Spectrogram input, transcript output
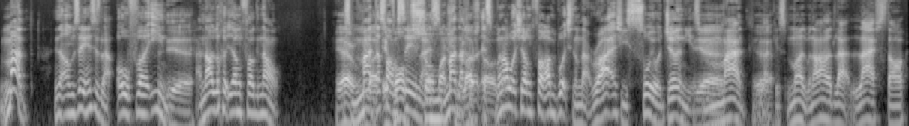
mad. You know what I'm saying? This is like 013. Yeah. And now look at Young Thug now. Yeah, It's mad. like, That's what I'm saying. Like, So it's much mad. Like, it's- when I watch Young Thug, I'm watching them like, right, I actually saw your journey. It's Yeah, mad. yeah. Like, it's mad. When I heard like lifestyle,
